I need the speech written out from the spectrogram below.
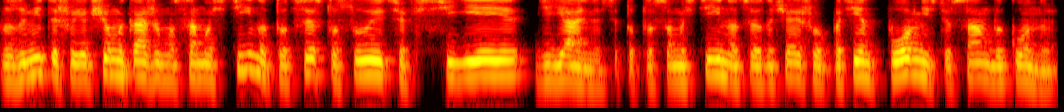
Розуміти, що якщо ми кажемо самостійно, то це стосується всієї діяльності. Тобто самостійно це означає, що пацієнт повністю сам виконує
